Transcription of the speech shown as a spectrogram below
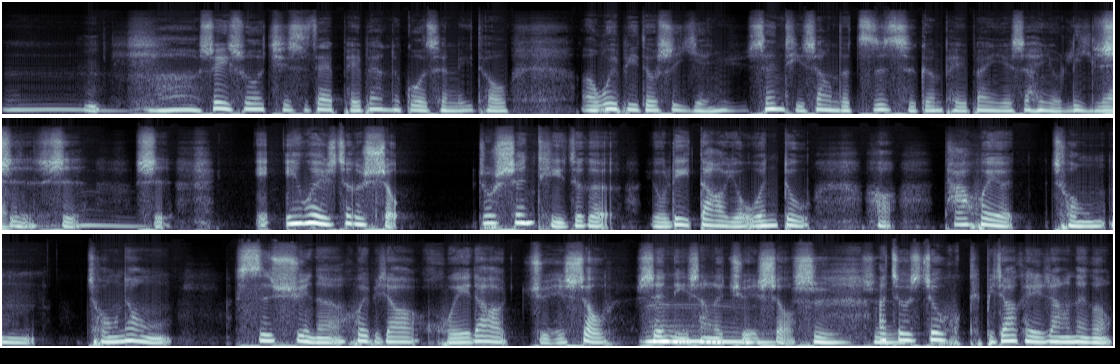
嗯嗯啊，所以说，其实，在陪伴的过程里头，呃，未必都是言语，身体上的支持跟陪伴也是很有力量。是是是，因因为这个手，就身体这个有力道、有温度，好，他会从嗯从那种。思绪呢，会比较回到觉受，生理上的觉受是，那就就比较可以让那种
